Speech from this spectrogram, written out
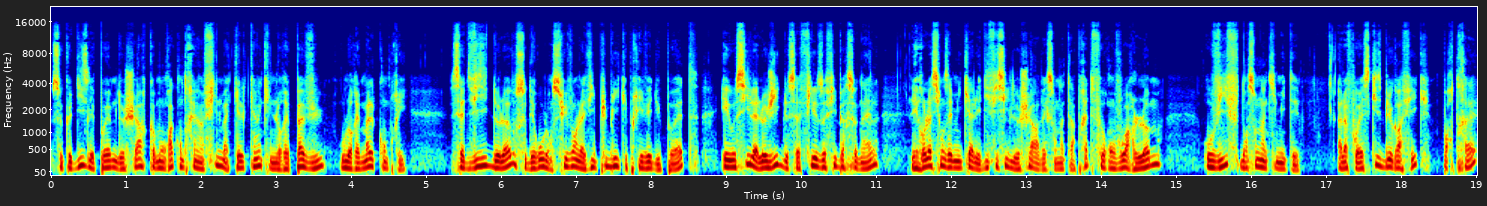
ce que disent les poèmes de Char comme on raconterait un film à quelqu'un qui ne l'aurait pas vu ou l'aurait mal compris. Cette visite de l'œuvre se déroule en suivant la vie publique et privée du poète, et aussi la logique de sa philosophie personnelle. Les relations amicales et difficiles de Char avec son interprète feront voir l'homme au vif dans son intimité. À la fois esquisse biographique, portrait,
